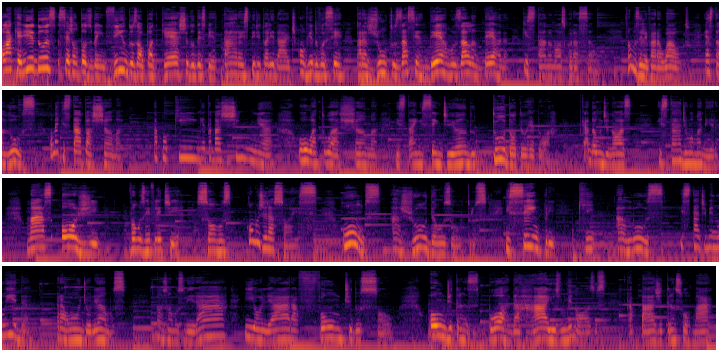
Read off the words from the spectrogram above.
Olá, queridos, sejam todos bem-vindos ao podcast do Despertar a Espiritualidade. Convido você para juntos acendermos a lanterna que está no nosso coração. Vamos elevar ao alto esta luz. Como é que está a tua chama? Tá pouquinha, tá baixinha? Ou a tua chama está incendiando tudo ao teu redor? Cada um de nós está de uma maneira mas hoje vamos refletir. Somos como girassóis. Uns ajudam os outros e sempre que a luz está diminuída para onde olhamos, nós vamos virar e olhar a fonte do sol, onde transborda raios luminosos, capaz de transformar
